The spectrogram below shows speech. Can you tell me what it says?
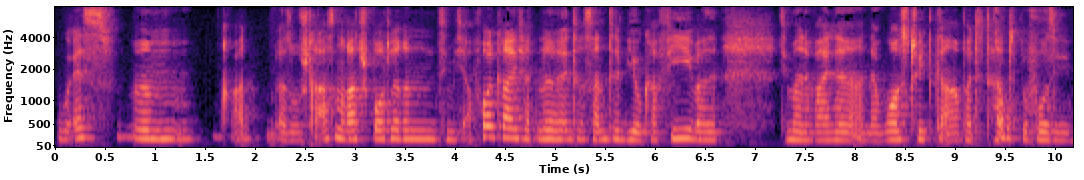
US, ähm, Rad, also Straßenradsportlerin, ziemlich erfolgreich, hat eine interessante Biografie, weil sie mal eine Weile an der Wall Street gearbeitet hat, Oh. bevor sie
